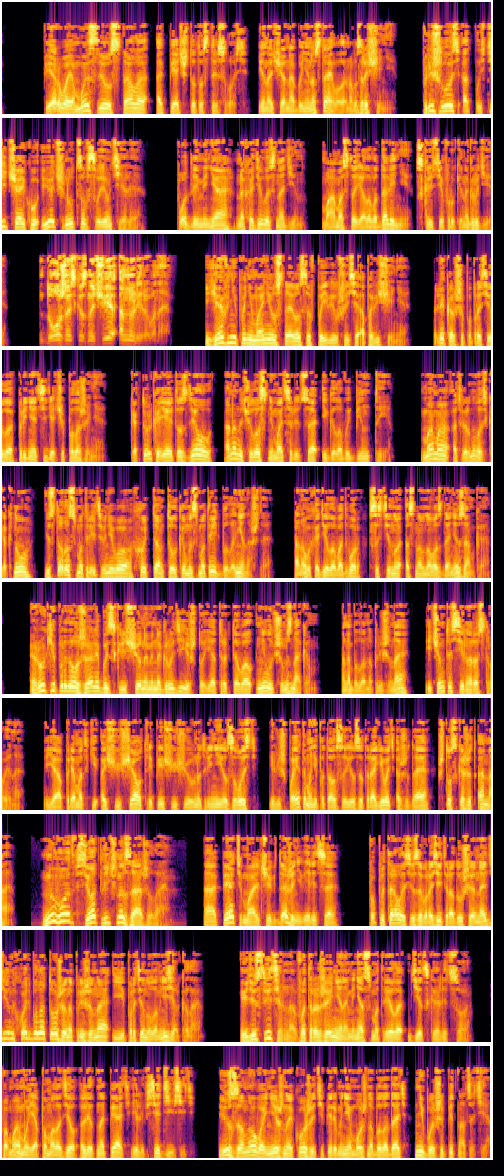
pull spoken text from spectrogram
Первая мысль устала, опять что-то стряслось, иначе она бы не настаивала на возвращении. Пришлось отпустить чайку и очнуться в своем теле. Подле меня находилась Надин. Мама стояла в отдалении, скрестив руки на груди. Должность казначея аннулирована. Я в непонимании уставился в появившееся оповещение. Лекарша попросила принять сидячее положение. Как только я это сделал, она начала снимать с лица и головы бинты. Мама отвернулась к окну и стала смотреть в него, хоть там толком и смотреть было не на что. Она выходила во двор со стеной основного здания замка. Руки продолжали быть скрещенными на груди, что я трактовал не лучшим знаком. Она была напряжена и чем-то сильно расстроена. Я прямо-таки ощущал трепещущую внутри нее злость, и лишь поэтому не пытался ее затрагивать, ожидая, что скажет она. «Ну вот, все отлично зажило». Опять мальчик, даже не верится. Попыталась изобразить радушие Надин, хоть была тоже напряжена и протянула мне зеркало. И действительно, в отражение на меня смотрело детское лицо. По-моему, я помолодел лет на пять или все десять. Из-за новой нежной кожи теперь мне можно было дать не больше пятнадцати.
